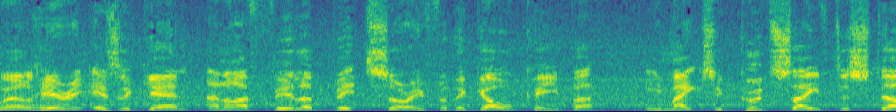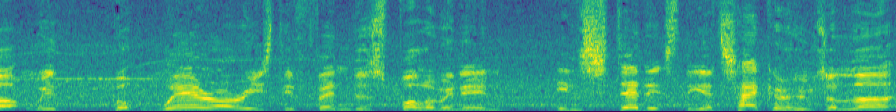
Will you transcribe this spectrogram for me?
Well, here it is again, and I feel a bit sorry for the goalkeeper. He makes a good save to start with, but where are his defenders following in? Instead, it's the attacker who's alert.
